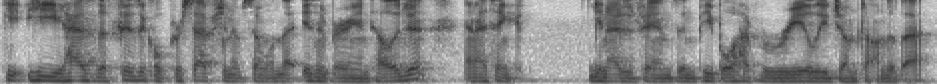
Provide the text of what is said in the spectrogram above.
he he has the physical perception of someone that isn't very intelligent, and I think United fans and people have really jumped onto that.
